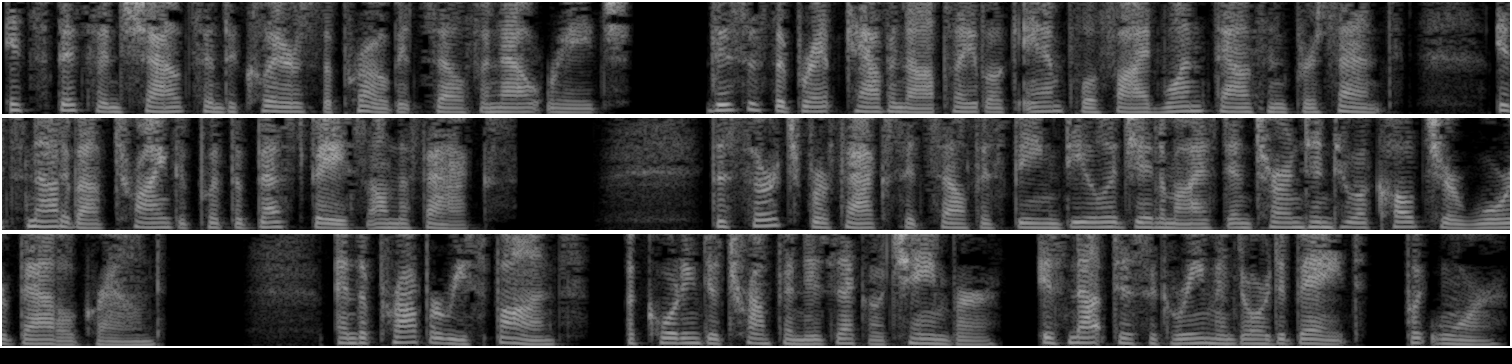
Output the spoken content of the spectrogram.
It spits and shouts and declares the probe itself an outrage. This is the Brett Kavanaugh playbook amplified 1000%. It's not about trying to put the best face on the facts. The search for facts itself is being delegitimized and turned into a culture war battleground. And the proper response, according to Trump and his echo chamber, is not disagreement or debate, but war.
